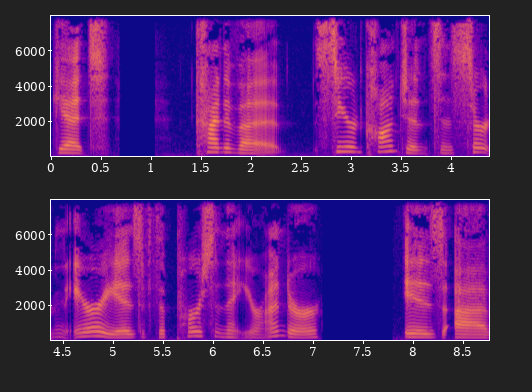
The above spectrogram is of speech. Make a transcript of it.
get kind of a seared conscience in certain areas if the person that you're under is uh,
